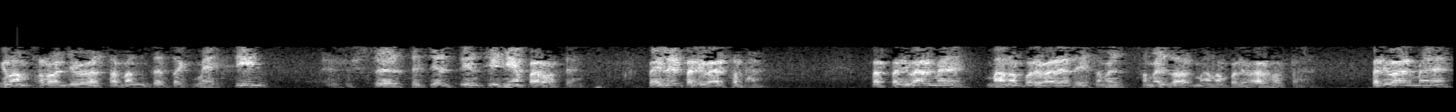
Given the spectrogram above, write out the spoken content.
ग्राम स्वराज्य व्यवस्था बनते तक में तीन तीन सीढ़ियाँ पर होते हैं। पहले परिवार सभा पर परिवार में मानव परिवार यदि समझ, समझदार मानव परिवार होता है। परिवार में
